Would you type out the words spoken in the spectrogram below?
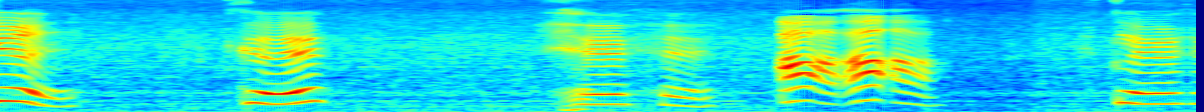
G. G. H. H. Ah, ah, ah. Good.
